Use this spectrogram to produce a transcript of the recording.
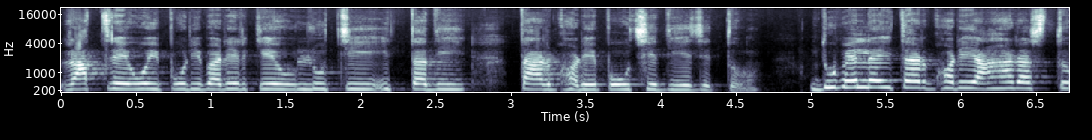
রাত্রে ওই পরিবারের কেউ লুচি ইত্যাদি তার ঘরে পৌঁছে দিয়ে যেত। দুবেলাই তার ঘরে আহার আসতো।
